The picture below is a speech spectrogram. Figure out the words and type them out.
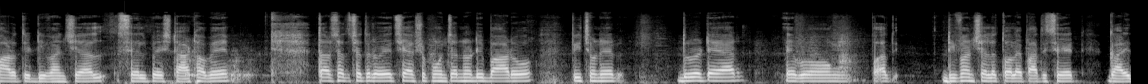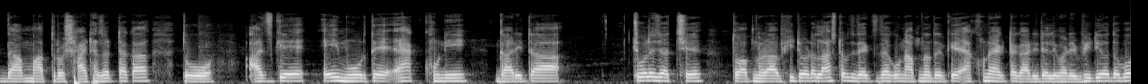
মারুতির ডিভান্সিয়াল সেলফে স্টার্ট হবে। তার সাথে সাথে রয়েছে একশো পঞ্চান্নটি বারো পিছনের দুটো টায়ার এবং ডিফারেন্সিয়ালের তলায় পাতি সেট গাড়ির দাম মাত্র ষাট হাজার টাকা। তো আজকে এই মুহূর্তে এক্ষুনি গাড়িটা চলে যাচ্ছে। তো আপনারা ভিডিওটা লাস্ট অবধি দেখতে থাকুন। আপনাদেরকে এখনও একটা গাড়ি ডেলিভারির ভিডিও দেবো।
